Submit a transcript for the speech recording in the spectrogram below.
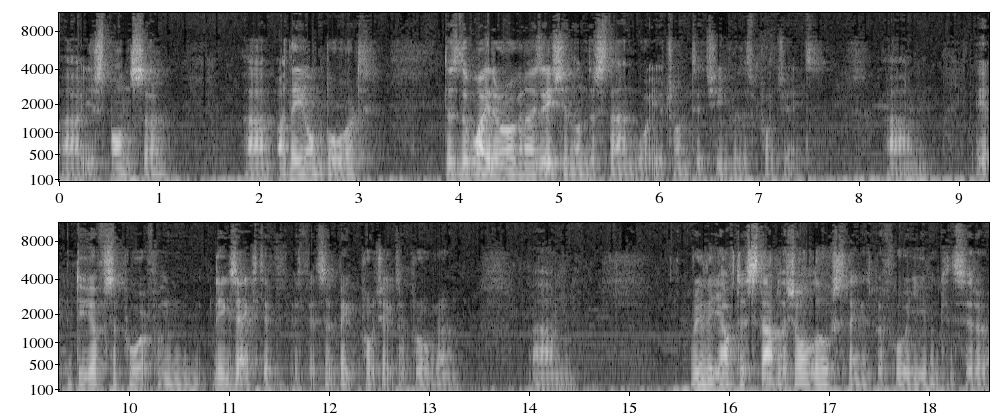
uh, your sponsor, um, are they on board, does the wider organisation understand what you're trying to achieve with this project? Um, it, do you have support from the executive if it's a big project or program? Um, really, you have to establish all those things before you even consider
